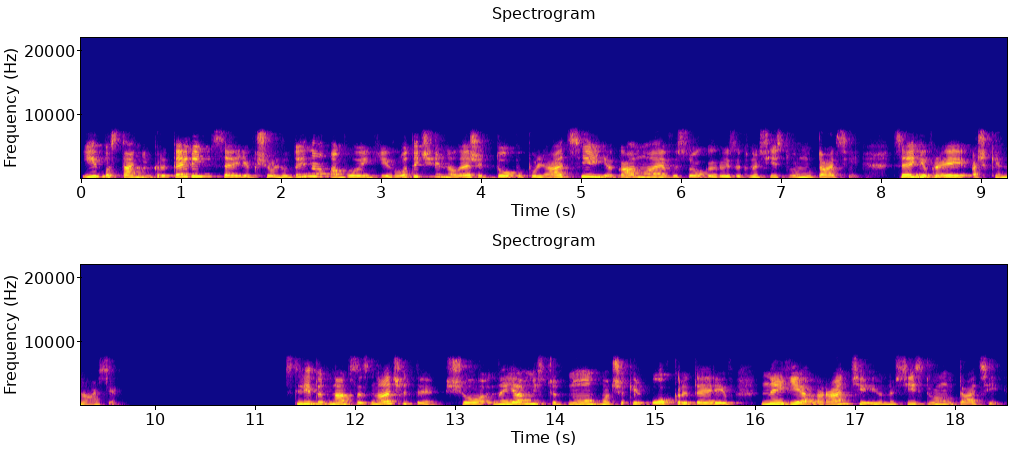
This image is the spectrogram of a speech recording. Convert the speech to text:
І останній критерій це якщо людина або її родичі належать до популяції, яка має високий ризик носійства мутацій. Це євреї Ашкеназі. Слід, однак, зазначити, що наявність одного чи кількох критеріїв не є гарантією носійства мутацій,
